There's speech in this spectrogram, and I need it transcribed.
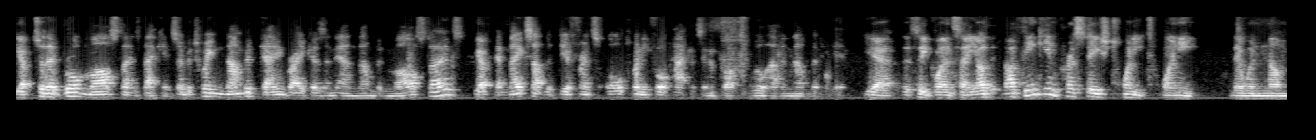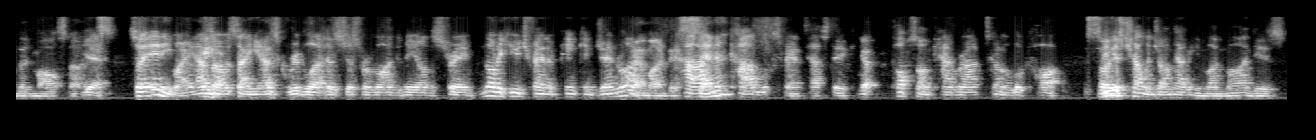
Yep. So they've brought milestones back in. So between numbered game breakers and now numbered milestones, Yep. it makes up the difference. All 24 packets in a box will have a numbered hit. yeah. Let's see, Glenn saying. I, I think in Prestige 2020 there were numbered milestones. Yeah. So anyway, as I was saying, as Gribbler has just reminded me on the stream, not a huge fan of pink in general. I don't mind of Card, card looks fantastic. Yep. Pops on camera. It's going to look hot. So biggest challenge I'm having in my mind is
